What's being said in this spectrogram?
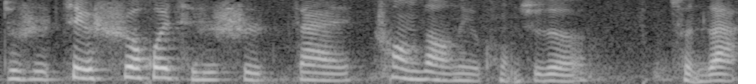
就是这个社会其实是在创造那个恐惧的存在，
